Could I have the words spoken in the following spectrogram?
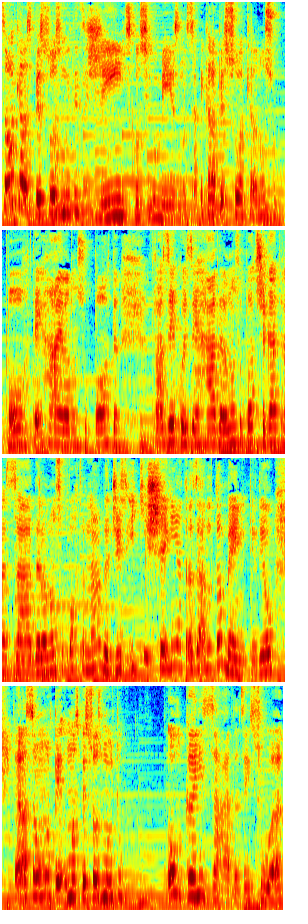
são aquelas pessoas muito exigentes consigo mesma. Sabe aquela pessoa que ela não suporta errar, ela não suporta fazer coisa errada, ela não suporta chegar atrasada, ela não suporta nada disso e que cheguem atrasado também, entendeu? Então elas são uma, umas pessoas muito organizadas em sua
